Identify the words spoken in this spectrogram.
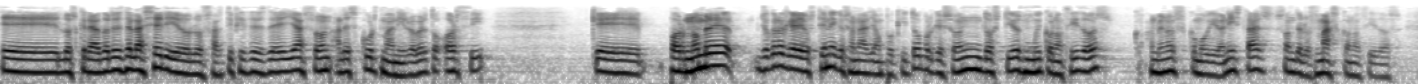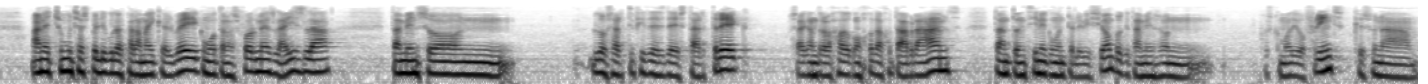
Eh, los creadores de la serie o los artífices de ella son Alex Kurtzman y Roberto Orci, que por nombre yo creo que os tiene que sonar ya un poquito porque son dos tíos muy conocidos, al menos como guionistas son de los más conocidos. Han hecho muchas películas para Michael Bay como Transformers, La Isla, también son los artífices de Star Trek, o sea que han trabajado con JJ Abrams, tanto en cine como en televisión, porque también son, pues como digo, Fringe, que es una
